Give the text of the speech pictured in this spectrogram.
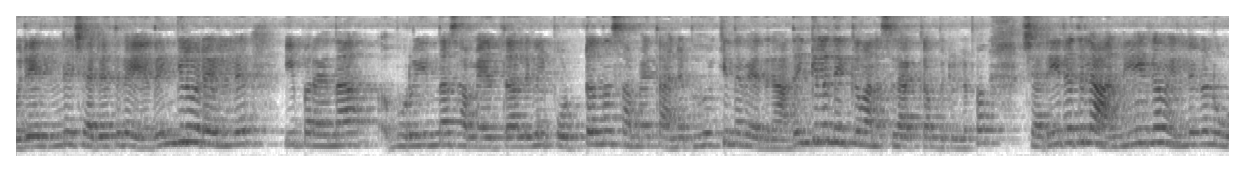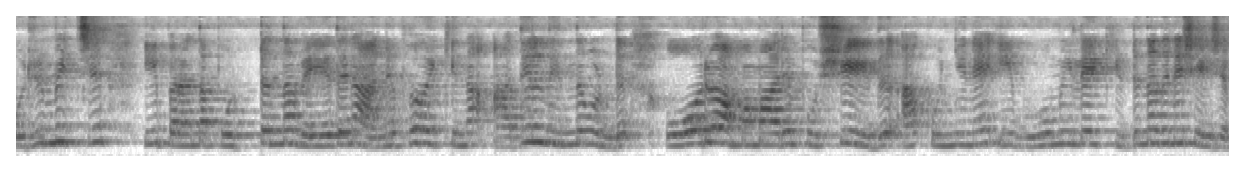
ഒരു എല്ല് ശരീരത്തിലെ ഏതെങ്കിലും ഒരു എല്ല് ഈ പറയുന്ന മുറിയുന്ന സമയത്ത് അല്ലെങ്കിൽ പൊട്ടുന്ന സമയത്ത് അനുഭവിക്കുന്ന വേദന. അതെങ്കിലും നിങ്ങൾക്ക് മനസ്സിലാക്കാൻ പറ്റില്ല അപ്പോൾ ശരീരത്തിൽ അനേകം എല്ലുകൾ ഒരുമിച്ച് ഈ പറയുന്ന പൊട്ടുന്ന വേദന അനുഭവിക്കുന്ന അതിൽ നിന്നുകൊണ്ട് ഓരോ അമ്മമാരും പുഷ് ചെയ്ത് ആ കുഞ്ഞിനെ ഈ ഭൂമിയിലേക്ക് ഇടുന്നതിന് ശേഷം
